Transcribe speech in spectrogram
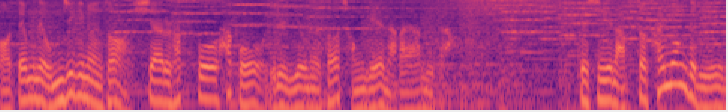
어, 때문에 움직이면서 시야를 확보하고 이를 이용해서 전개해 나가야 합니다. 대신 앞서 설명드린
